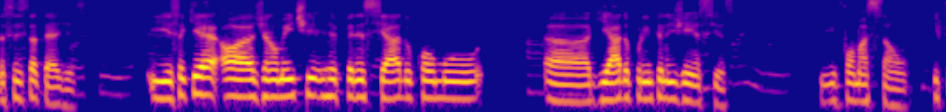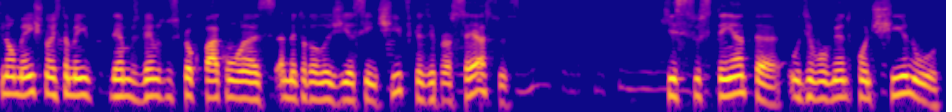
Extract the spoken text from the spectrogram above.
nessas estratégias. E isso aqui é ó, geralmente referenciado como uh, guiado por inteligências de informação. E, finalmente, nós também devemos, devemos nos preocupar com as metodologias científicas e processos que sustenta o desenvolvimento contínuo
